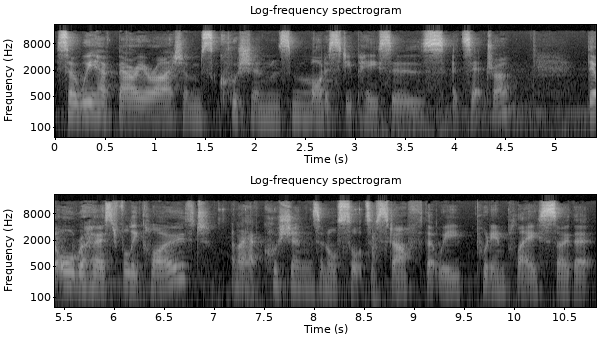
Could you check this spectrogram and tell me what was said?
So we have barrier items, cushions, modesty pieces, etc. They're all rehearsed fully clothed, and I have cushions and all sorts of stuff that we put in place so that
